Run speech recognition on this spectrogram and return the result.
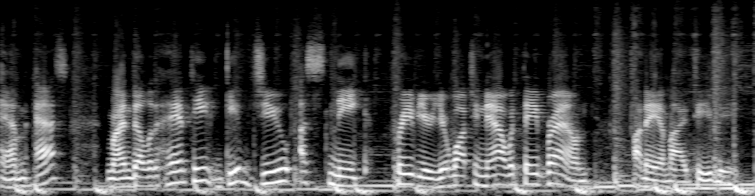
MS. Ryan Delahanty gives you a sneak preview. You're watching now with Dave Brown on AMI TV.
